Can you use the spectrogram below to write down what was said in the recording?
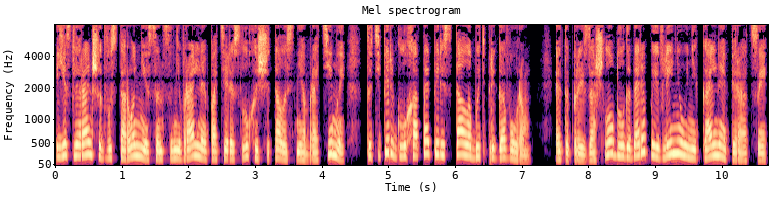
Если раньше двусторонняя сенсоневральная потеря слуха считалась необратимой, то теперь глухота перестала быть приговором. Это произошло благодаря появлению уникальной операции,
